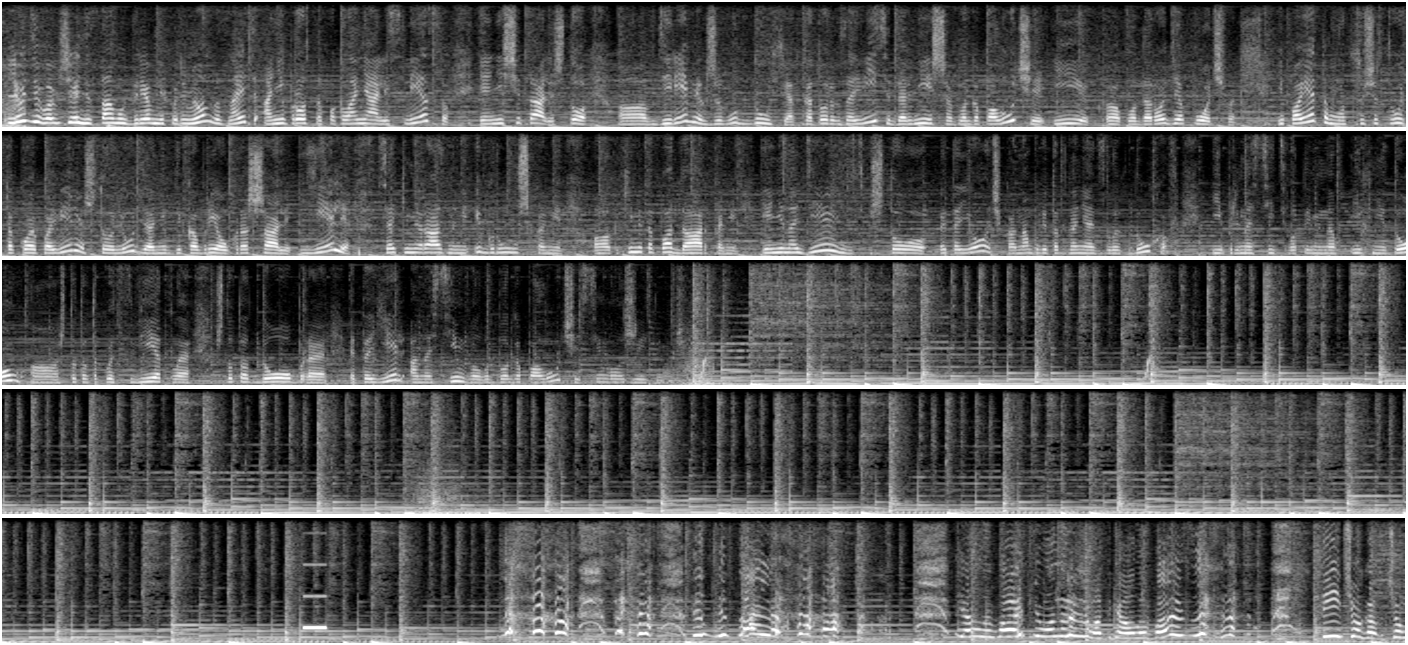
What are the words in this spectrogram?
Люди вообще не самых древних времен, вы знаете, они просто поклонялись лесу, и они считали, что э, в деревьях живут духи, от которых зависит дальнейшее благополучие и э, плодородие почвы. И поэтому существует такое поверье, что люди, они в декабре украшали ели всякими разными игрушками, э, какими-то подарками, и они надеялись, что эта елочка, она будет отгонять злых духов и приносить вот именно в их дом э, что-то такое светлое, что-то доброе. Это ель, она символ вот благополучия, символ жизни вообще.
